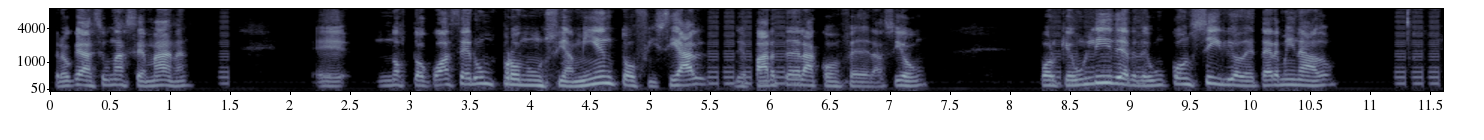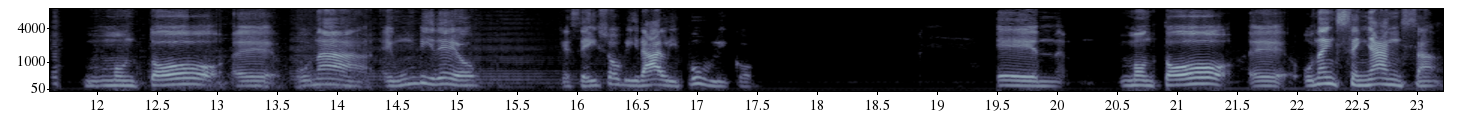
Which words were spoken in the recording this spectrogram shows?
creo que hace una semana, eh, nos tocó hacer un pronunciamiento oficial de parte de la Confederación, porque un líder de un concilio determinado montó eh, una, en un video que se hizo viral y público, montó eh, una enseñanza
